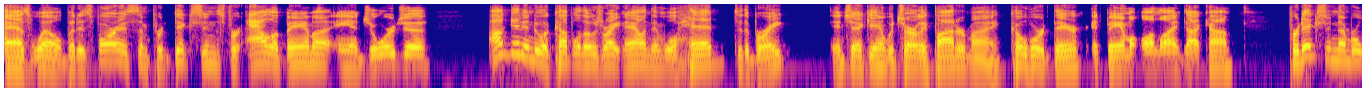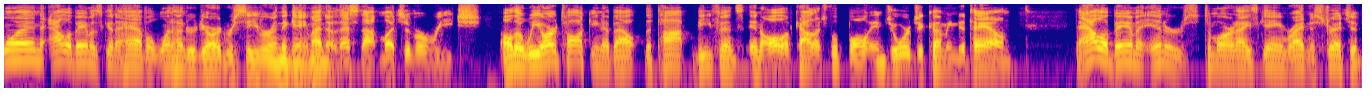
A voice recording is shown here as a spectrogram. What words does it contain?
as well. But as far as some predictions for Alabama and Georgia, I'll get into a couple of those right now and then we'll head to the break and check in with Charlie Potter, my cohort there at BamaOnline.com. Prediction number one Alabama's going to have a 100 yard receiver in the game. I know that's not much of a reach, although we are talking about the top defense in all of college football in Georgia coming to town. Alabama enters tomorrow night's game riding a stretch of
